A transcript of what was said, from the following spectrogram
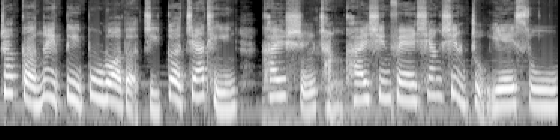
这个内地部落的几个家庭开始敞开心扉，相信主耶稣。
